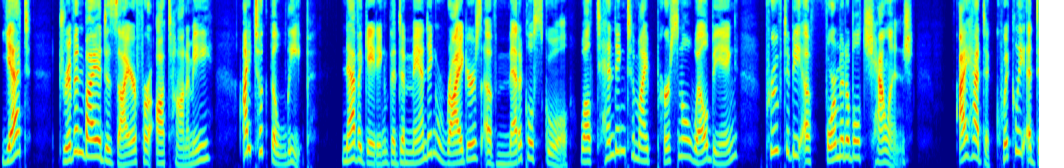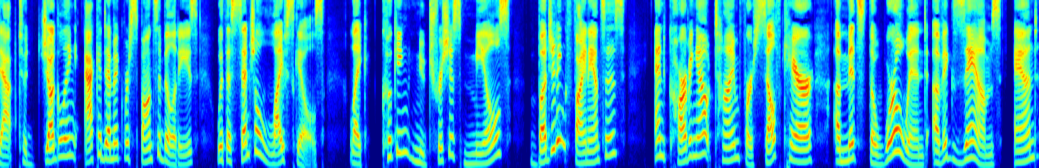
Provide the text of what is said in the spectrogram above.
Yet, driven by a desire for autonomy, I took the leap Navigating the demanding rigors of medical school while tending to my personal well being proved to be a formidable challenge. I had to quickly adapt to juggling academic responsibilities with essential life skills like cooking nutritious meals, budgeting finances, and carving out time for self care amidst the whirlwind of exams and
